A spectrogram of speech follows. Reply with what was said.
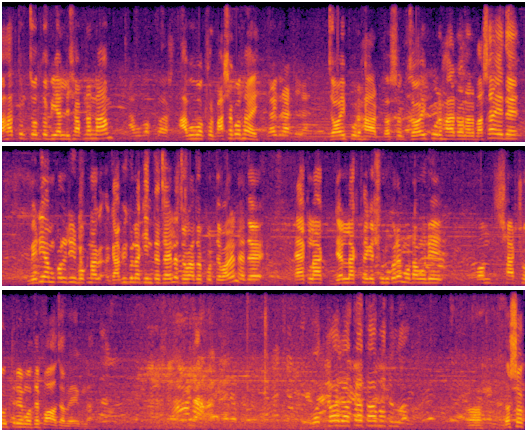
বাহাত্তর চোদ্দ বিয়াল্লিশ। আপনার নাম? আবু বক্কর। বাসা কোথায়? জয়পুর হাট দর্শক জয়পুর হাট ওনার বাসা যে মিডিয়াম কোয়ালিটির বকনা গাভিগুলা কিনতে চাইলে যোগাযোগ করতে পারেন। এতে এক লাখ দেড় লাখ থেকে শুরু করে মোটামুটি পঞ্চাশ ষাট সত্তরের মধ্যে পাওয়া যাবে এগুলা। দর্শক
